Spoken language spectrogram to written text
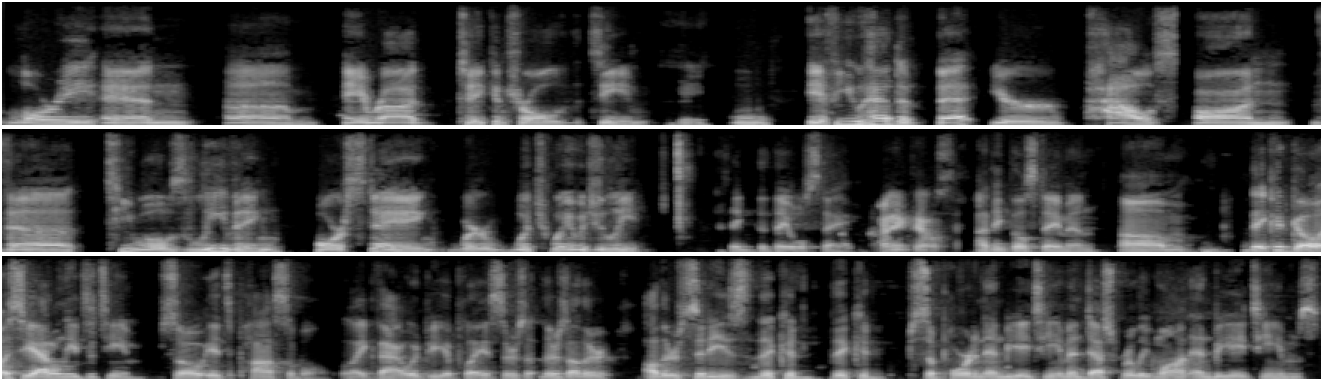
Lore and um, A Rod take control of the team, mm-hmm. if you had to bet your house on the T Wolves leaving or staying, where which way would you lean? I think that they will stay. I think they'll stay. I think they'll stay, man. Um, they could go. Seattle needs a team, so it's possible. Like that would be a place. There's there's other other cities that could that could support an NBA team and desperately want NBA teams.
